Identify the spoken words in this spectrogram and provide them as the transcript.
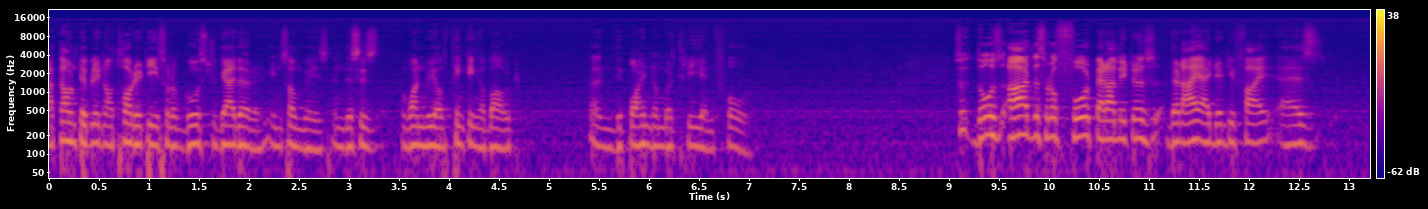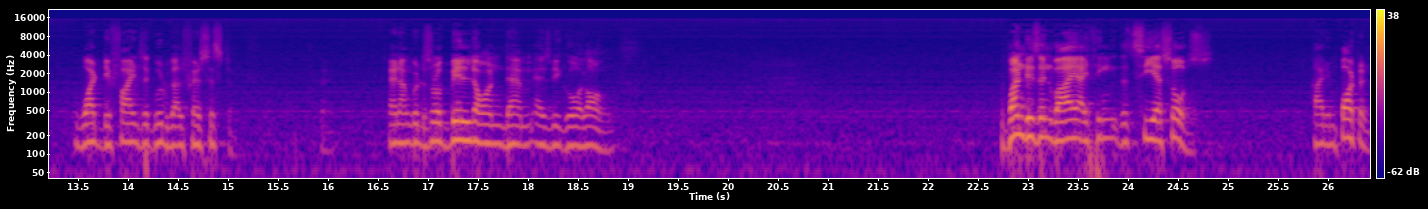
Accountability and authority sort of goes together in some ways, and this is one way of thinking about and the point number three and four. So those are the sort of four parameters that I identify as what defines a good welfare system. And I'm going to sort of build on them as we go along. One reason why I think the CSOs are important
